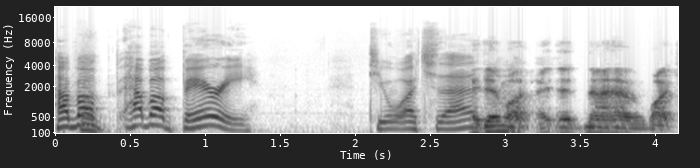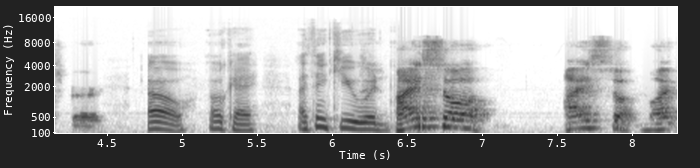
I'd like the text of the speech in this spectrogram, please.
How about how about Barry? Do you watch that? I didn't want. I did not have watched Barry. Oh, okay. I think you would. I saw. I saw. My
